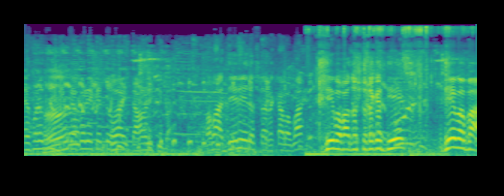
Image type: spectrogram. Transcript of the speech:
এরপরে ভিক্ষা করে খেতে হয় তাহলে কি বাবা দে রে দশটা টাকা বাবা। দে বাবা দশটা টাকা দে। দে বাবা।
